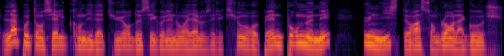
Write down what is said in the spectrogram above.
la potentielle candidature de Ségolène Royal aux élections européennes pour mener une liste rassemblant la gauche.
